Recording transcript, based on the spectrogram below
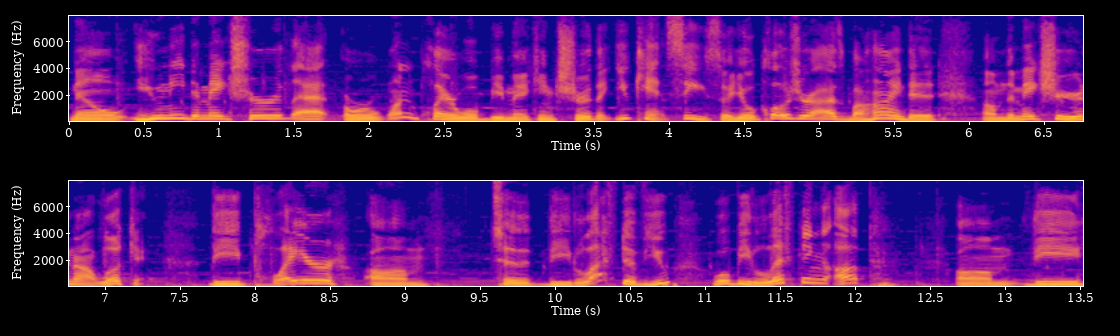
Now, you need to make sure that, or one player will be making sure that you can't see, so you'll close your eyes behind it um, to make sure you're not looking. The player um, to the left of you will be lifting up um, the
